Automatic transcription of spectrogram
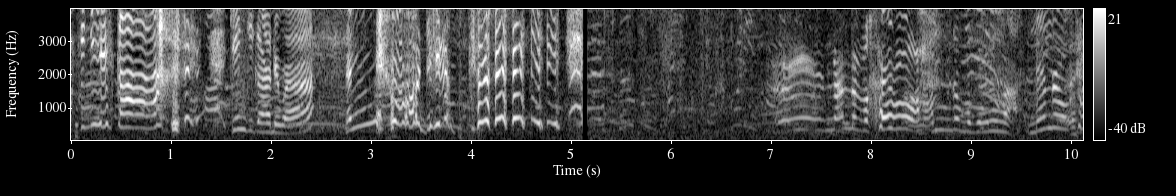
元気ですか元気があれば何でもできる何でも買えるわ何でも買えるわ何でも買える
